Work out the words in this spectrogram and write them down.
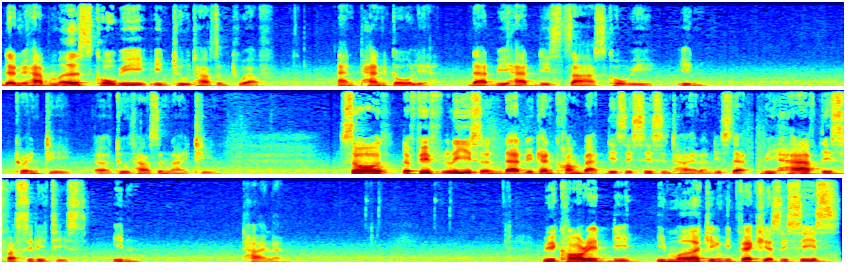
then we have MERS-CoV in 2012, and Pangolin that we had this SARS-CoV in 20, uh, 2019. So the fifth reason that we can combat this disease in Thailand is that we have these facilities in Thailand. We call it the Emerging Infectious Disease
